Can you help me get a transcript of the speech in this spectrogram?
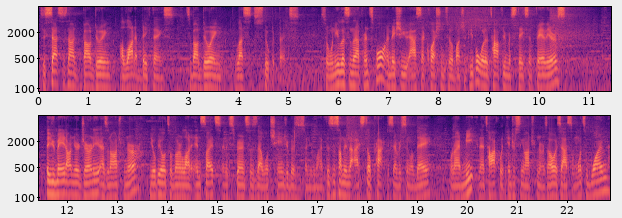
Success is not about doing a lot of big things. It's about doing less stupid things. So when you listen to that principle and make sure you ask that question to a bunch of people, what are the top three mistakes and failures that you've made on your journey as an entrepreneur, you'll be able to learn a lot of insights and experiences that will change your business and your life. This is something that I still practice every single day. When I meet and I talk with interesting entrepreneurs, I always ask them, what's one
